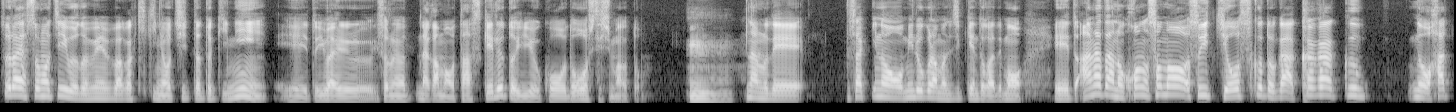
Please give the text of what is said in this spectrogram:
それはそのチームのメンバーが危機に陥った時に、えっ、と、いわゆるその仲間を助けるという行動をしてしまうと。うん。なので、さっきのミログラムの実験とかでも、えっ、と、あなたのこの、そのスイッチを押すことが科学の発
